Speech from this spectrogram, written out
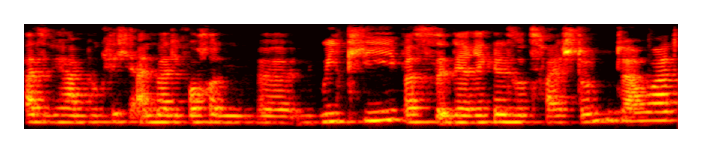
Also wir haben wirklich einmal die Woche ein, äh, ein Weekly, was in der Regel so zwei Stunden dauert,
